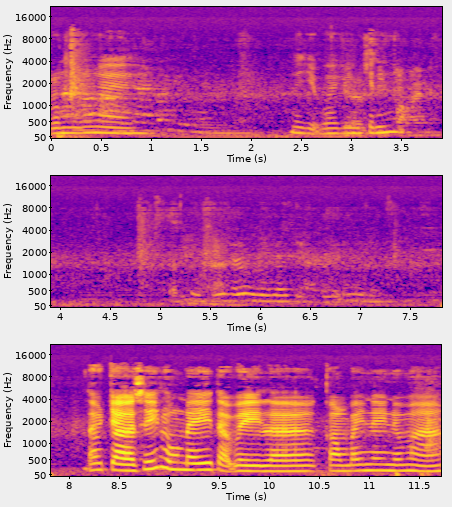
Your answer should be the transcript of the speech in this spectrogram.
rung đó nghe nên chỉ quay kênh chính. tao chờ xí luôn đi, tại vì là còn bay đi nữa mà.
